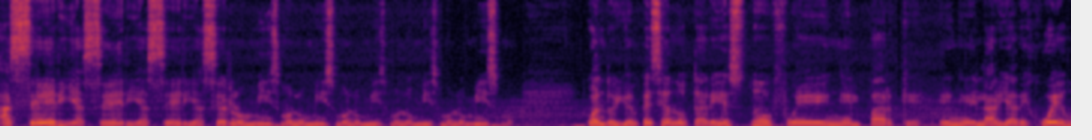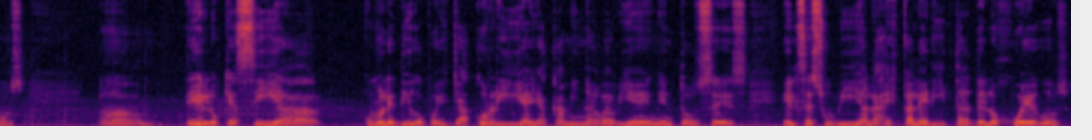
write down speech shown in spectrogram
Hacer y hacer y hacer y hacer lo mismo, lo mismo, lo mismo, lo mismo, lo mismo. Cuando yo empecé a notar esto fue en el parque, en el área de juegos. él lo que hacía, como les digo, pues ya corría, ya caminaba bien, entonces él se subía a las escaleritas de los juegos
